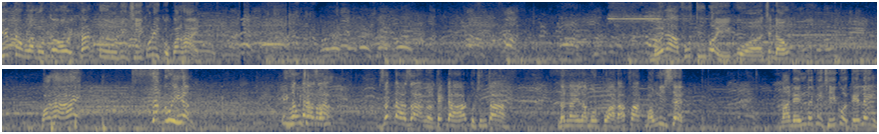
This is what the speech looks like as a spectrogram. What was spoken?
Tiếp tục là một cơ hội khác từ vị trí cố định của Quang Hải. Mới là phút thứ 7 của trận đấu. Quang Hải Rất nguy hiểm. Tình huống đa chạm bóng dạng rất đa dạng ở cách đá của chúng ta. Lần này là một quả đá phạt bóng đi sệt. Và đến với vị trí của Tiến Linh.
